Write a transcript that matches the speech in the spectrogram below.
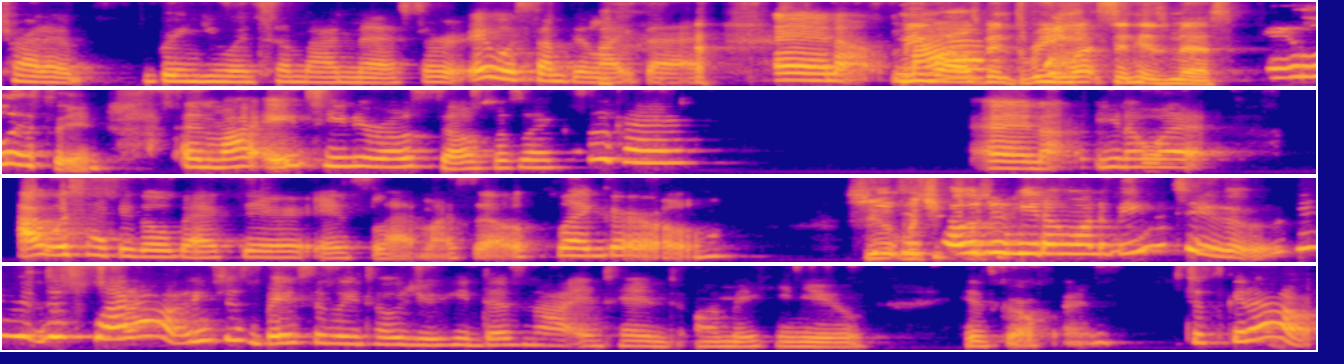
try to bring you into my mess or it was something like that and Meanwhile, it's been three months in his mess. Hey, listen. And my 18 year old self was like, okay. And uh, you know what? I wish I could go back there and slap myself. Like, girl, She, he just you, told you he don't want to be with you. He just flat out. He just basically told you he does not intend on making you his girlfriend. Just get out.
